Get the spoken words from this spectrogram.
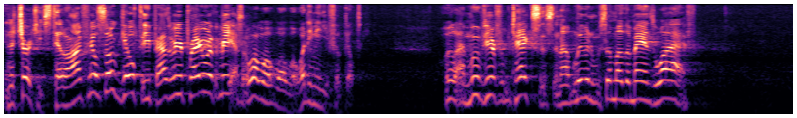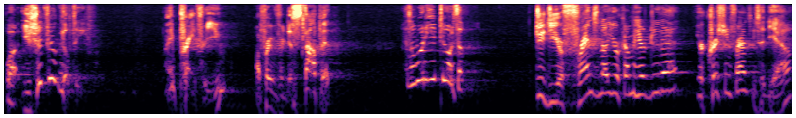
in the church. He's telling, I feel so guilty. Pastor, will you pray with me? I said, Whoa, whoa, whoa, whoa. What do you mean you feel guilty? Well, I moved here from Texas and I'm living with some other man's wife. Well, you should feel guilty. I ain't praying for you. I'll pray for you to stop it. I said, What are you doing? I said, Did your friends know you were coming here to do that? Your Christian friends? He said, Yeah.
